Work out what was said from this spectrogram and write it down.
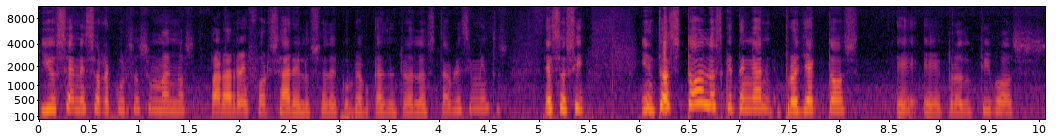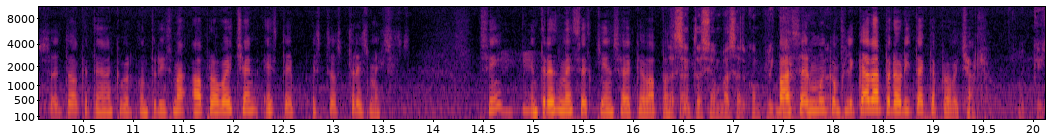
y usen esos recursos humanos para reforzar el uso de cubrebocas dentro de los establecimientos. Eso sí. Y entonces todos los que tengan proyectos eh, productivos, sobre todo que tengan que ver con turismo, aprovechen este, estos tres meses. ¿Sí? En tres meses, quién sabe qué va a pasar. La situación va a ser complicada. Va a ser muy complicada, pero ahorita hay que aprovecharlo. Okay.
